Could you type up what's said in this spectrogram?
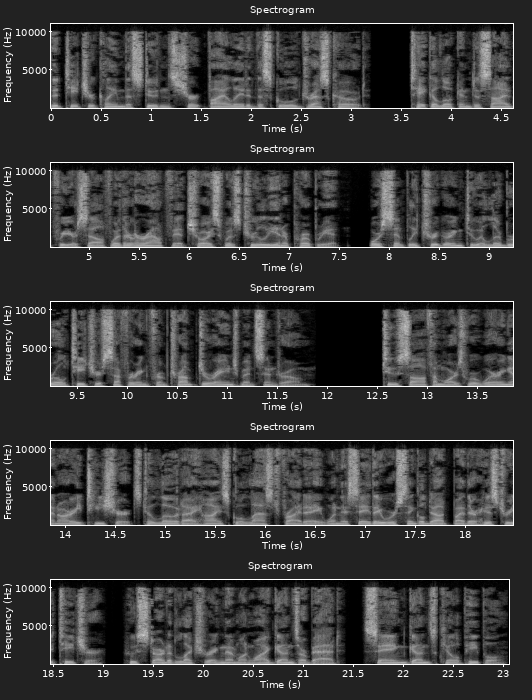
The teacher claimed the student's shirt violated the school dress code. Take a look and decide for yourself whether her outfit choice was truly inappropriate, or simply triggering to a liberal teacher suffering from Trump derangement syndrome. Two sophomores were wearing NRA t-shirts to Lodi High School last Friday when they say they were singled out by their history teacher, who started lecturing them on why guns are bad, saying guns kill people.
